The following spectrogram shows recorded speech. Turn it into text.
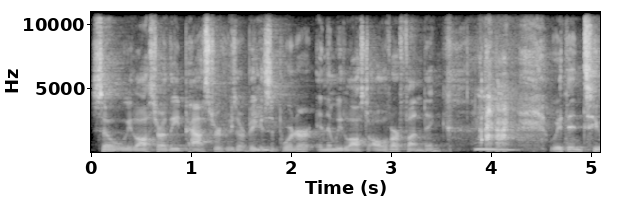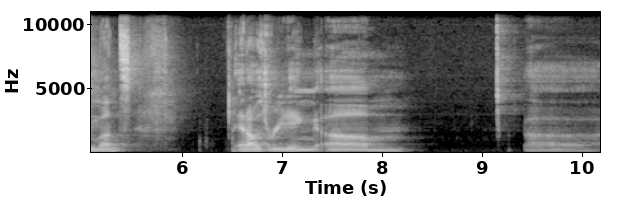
So we lost our lead pastor, who's our biggest supporter, and then we lost all of our funding within two months. And I was reading, um, uh,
